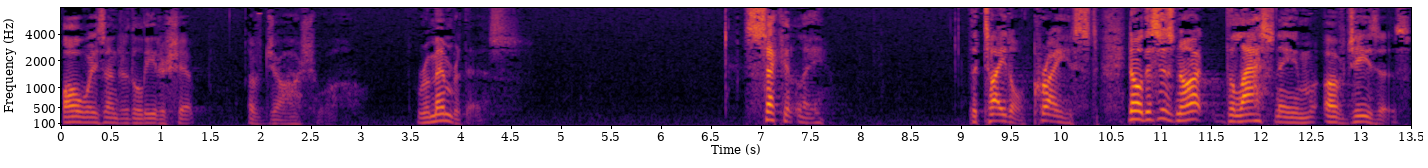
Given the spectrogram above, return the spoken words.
always under the leadership of Joshua. Remember this. Secondly, the title, Christ. No, this is not the last name of Jesus.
